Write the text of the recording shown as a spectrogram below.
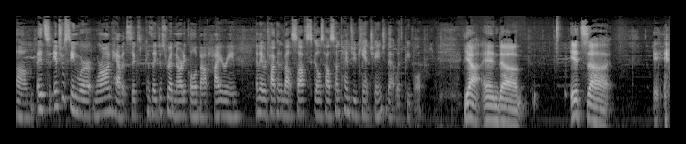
um, it's interesting. We're we're on habit six because I just read an article about hiring, and they were talking about soft skills. How sometimes you can't change that with people. Yeah and uh, it's uh, it-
